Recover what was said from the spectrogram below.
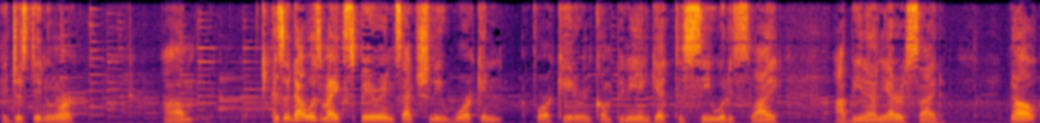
it just didn't work. Um, and so that was my experience actually working for a catering company and get to see what it's like uh, being on the other side. Now,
